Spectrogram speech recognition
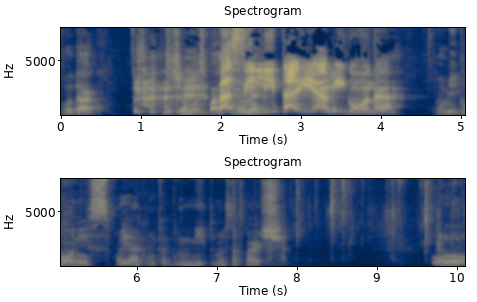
Ô, Daco. Deixa um espacinho, né? Facilita aí, amigona. Amigones. Olha como que é bonito meu, essa parte. Ô,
